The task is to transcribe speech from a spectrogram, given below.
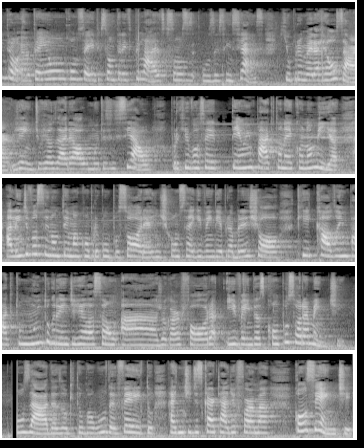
Então, eu tenho um conceito que são três pilares, que são os, os, essenciais. Que o primeiro é reusar. Gente, o reusar é algo muito essencial, porque você tem um impacto na economia. Além de você não ter uma compra compulsória, a gente consegue vender para brechó, que causa um impacto muito grande em relação a jogar fora e vendas compulsoriamente. Usadas ou que estão com algum defeito, a gente descartar de forma consciente.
